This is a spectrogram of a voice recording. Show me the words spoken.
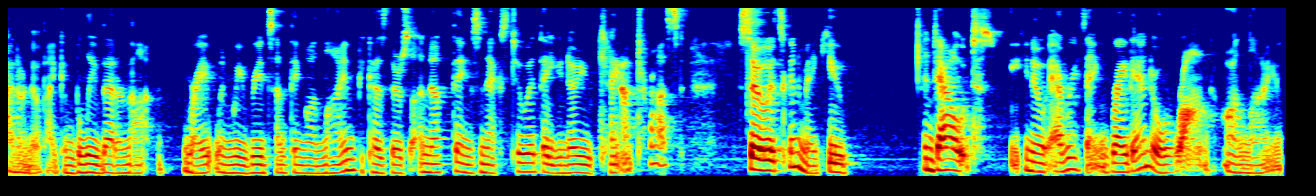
I don't know if I can believe that or not, right? When we read something online, because there's enough things next to it that you know you can't trust. So it's going to make you doubt, you know, everything, right and or wrong online.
